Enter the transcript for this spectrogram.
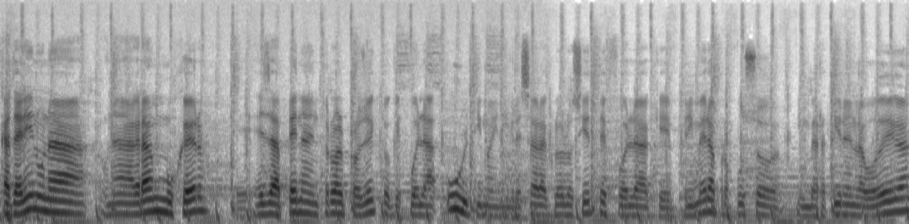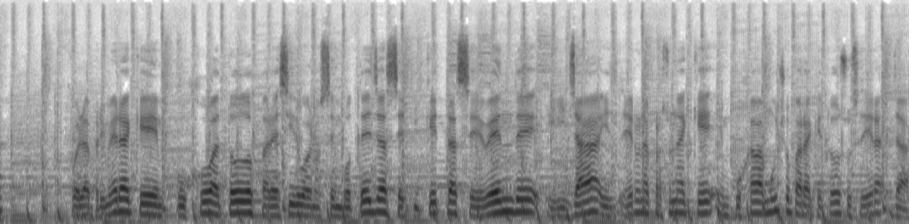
Caterina, una gran mujer, ella apenas entró al proyecto, que fue la última en ingresar a Clolo 7, fue la que primera propuso invertir en la bodega, fue la primera que empujó a todos para decir, bueno, se embotella, se etiqueta, se vende y ya, era una persona que empujaba mucho para que todo sucediera ya.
